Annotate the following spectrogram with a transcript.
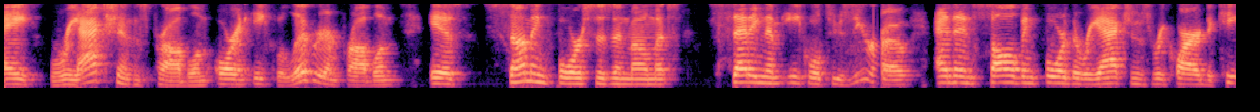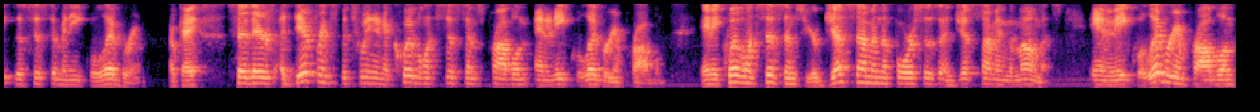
a reactions problem or an equilibrium problem is summing forces and moments, setting them equal to zero, and then solving for the reactions required to keep the system in equilibrium. Okay, so there's a difference between an equivalent systems problem and an equilibrium problem. In equivalent systems, you're just summing the forces and just summing the moments. In an equilibrium problem,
